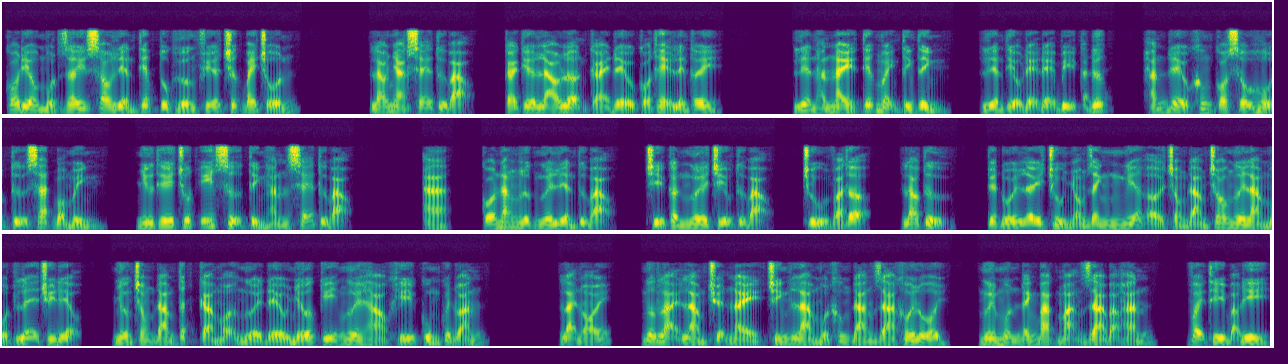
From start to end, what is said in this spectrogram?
có điều một giây sau liền tiếp tục hướng phía trước bay trốn. Lão nhạc sẽ tự bạo, cái kia lão lợn cái đều có thể lên cây. Liền hắn này tiếc mệnh tính tình, liền tiểu đệ đệ bị cắt đứt, hắn đều không có xấu hổ tự sát bỏ mình, như thế chút ít sự tình hắn sẽ tự bạo. À có năng lực ngươi liền tự bạo, chỉ cần ngươi chịu tự bạo, chủ và thợ, lao tử, tuyệt đối lấy chủ nhóm danh nghĩa ở trong đám cho ngươi làm một lễ truy điệu nhường trong đám tất cả mọi người đều nhớ kỹ ngươi hào khí cùng quyết đoán. Lại nói, ngược lại làm chuyện này chính là một không đáng giá khôi lỗi, ngươi muốn đánh bạc mạng già bạo hắn, vậy thì bạo đi,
